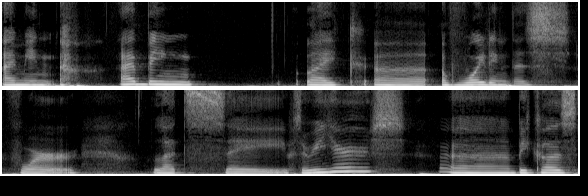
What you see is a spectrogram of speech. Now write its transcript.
I mean i've been like uh avoiding this for let's say 3 years uh, because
